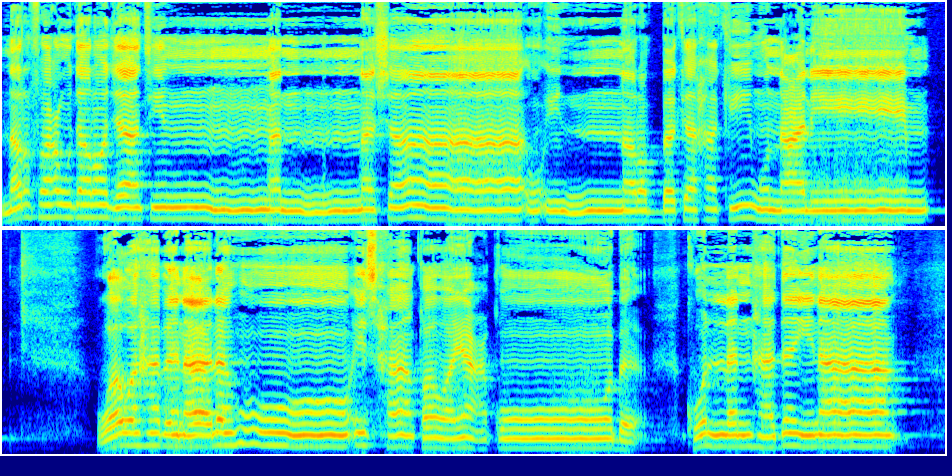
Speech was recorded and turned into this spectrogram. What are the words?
نرفع درجات من نشاء. إن ربك حكيم عليم. ووهبنا له إسحاق ويعقوب. كلا هدينا.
